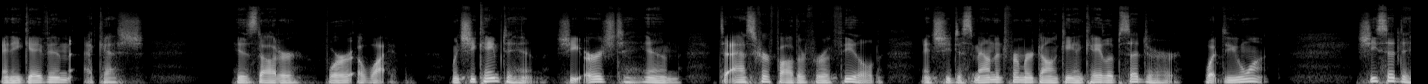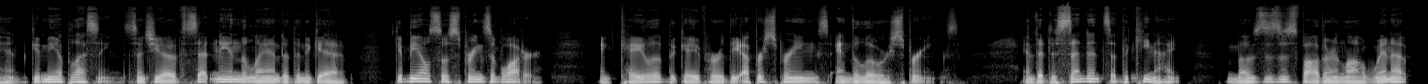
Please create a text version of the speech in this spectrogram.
and he gave him Achsah, his daughter, for a wife. When she came to him, she urged him to ask her father for a field, and she dismounted from her donkey, and Caleb said to her, What do you want? She said to him, Give me a blessing, since you have set me in the land of the Negeb. Give me also springs of water. And Caleb gave her the upper springs and the lower springs. And the descendants of the Kenite, Moses' father in law, went up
